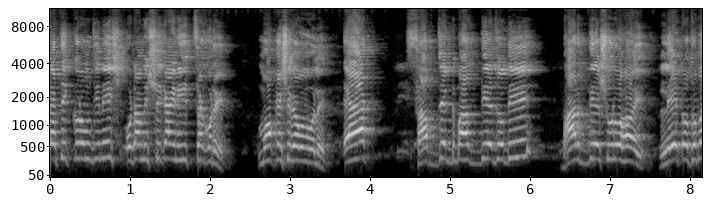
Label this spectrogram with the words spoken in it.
ব্যতিক্রম জিনিস, ওটা আমি শেখাইনি ইচ্ছা করে। মকে শেখাবো বলে। এক সাবজেক্ট বাদ দিয়ে যদি ভার্ব দিয়ে শুরু হয় লেট অথবা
